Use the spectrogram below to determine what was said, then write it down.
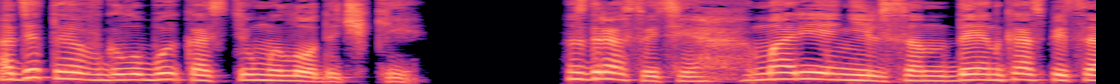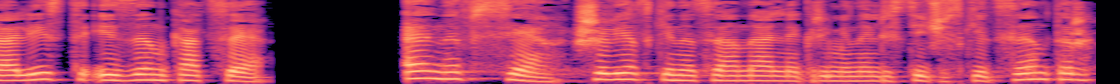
одетая в голубой костюм и лодочки. «Здравствуйте, Мария Нильсон, ДНК-специалист из НКЦ. НФС, Шведский национальный криминалистический центр,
